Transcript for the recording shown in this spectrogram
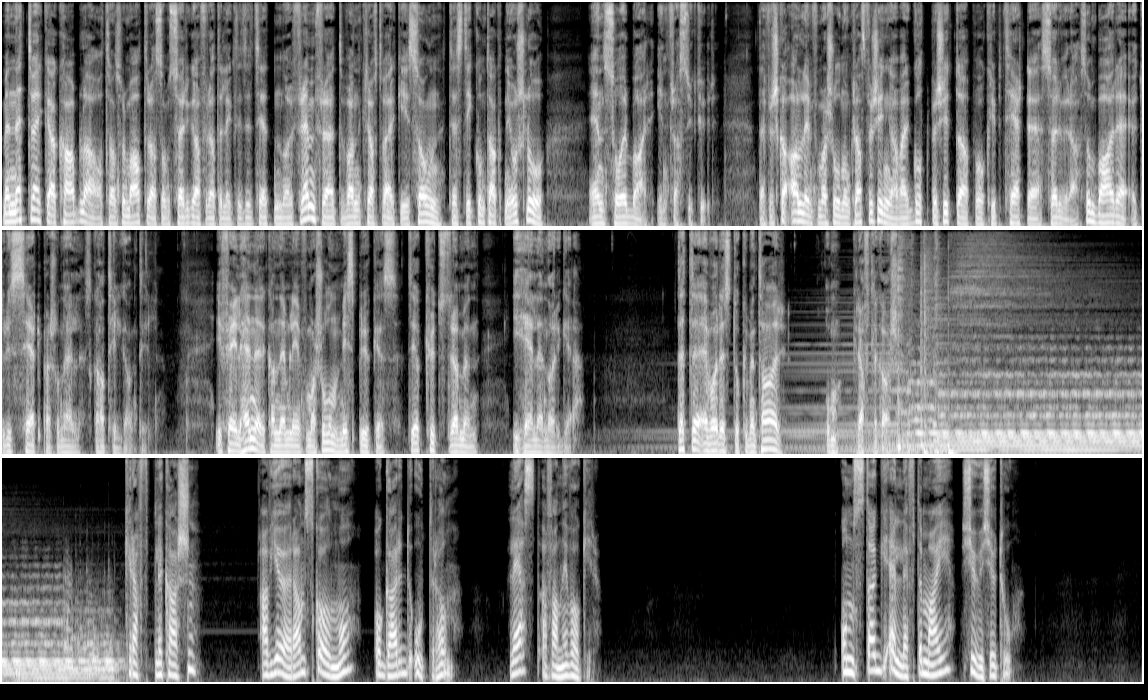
men nettverket av kabler og transformatorer som sørger for at elektrisiteten når frem fra et vannkraftverk i Sogn til stikkontakten i Oslo, er en sårbar infrastruktur. Derfor skal all informasjon om kraftforsyninga være godt beskytta på krypterte servere som bare autorisert personell skal ha tilgang til. I feil hender kan nemlig informasjon misbrukes til å kutte strømmen i hele Norge. Dette er vår dokumentar om kraftlekkasjen. Kraftlekkasjen av Gjøran Skålmo og Gard Oterholm. Lest av Fanny Våger. Onsdag 11. mai 2022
